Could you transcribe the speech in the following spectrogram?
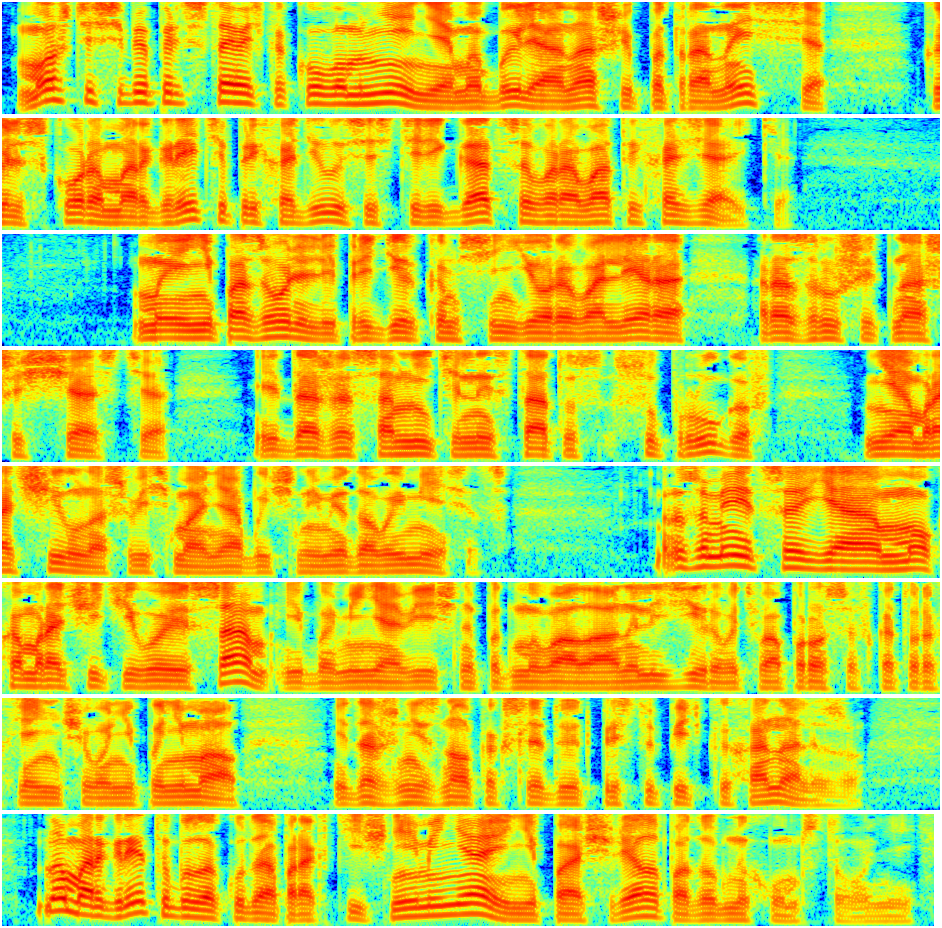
Можете себе представить, какого мнения мы были о нашей патронессе, коль скоро Маргарете приходилось остерегаться вороватой хозяйки. Мы не позволили придиркам сеньора Валера разрушить наше счастье, и даже сомнительный статус супругов не омрачил наш весьма необычный медовый месяц. Разумеется, я мог омрачить его и сам, ибо меня вечно подмывало анализировать вопросы, в которых я ничего не понимал, и даже не знал, как следует приступить к их анализу. Но Маргрета была куда практичнее меня и не поощряла подобных умствований.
